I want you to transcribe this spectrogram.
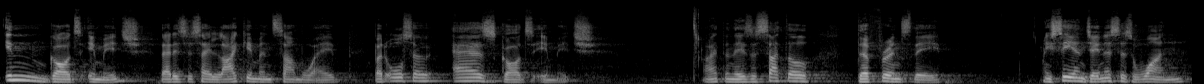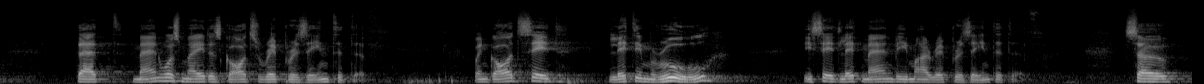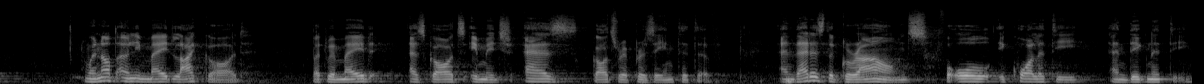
in God's image, that is to say, like Him in some way, but also as God's image. Right? And there's a subtle difference there. You see in Genesis 1 that man was made as God's representative. When God said, Let him rule, he said, Let man be my representative. So we're not only made like God, but we're made as God's image, as God's representative. And that is the grounds for all equality and dignity.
